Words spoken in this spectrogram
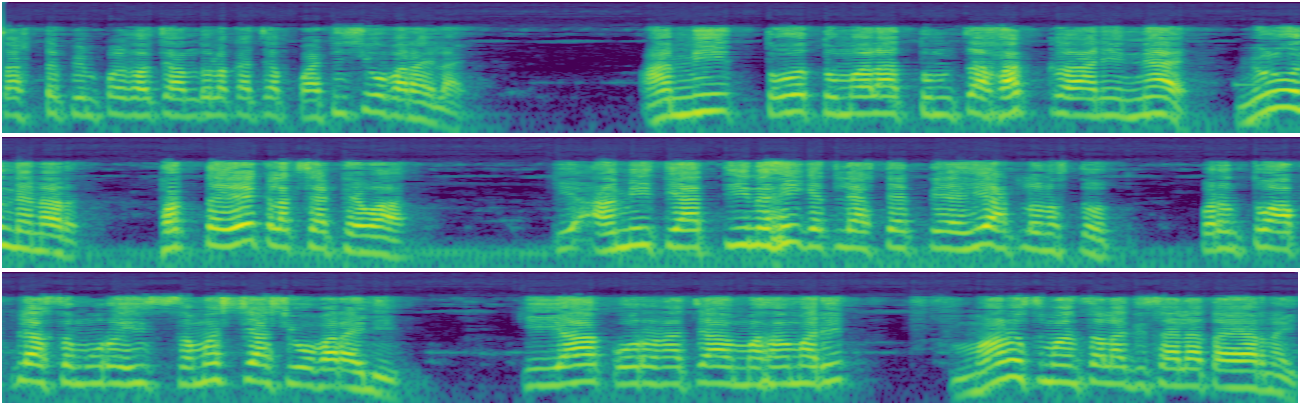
साष्ट पिंपळगावच्या आंदोलकाच्या पाठीशी उभा राहिलाय. आम्ही तो तुम्हाला तुमचा हक्क आणि न्याय मिळवून देणार. फक्त एक लक्षात ठेवा की आम्ही त्या तीनही घेतल्या असत्या त्याही आटलं नसतो. परंतु आपल्यासमोर ही समस्या अशी उभा राहिली की या कोरोनाच्या महामारीत माणूस माणसाला दिसायला तयार नाही.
